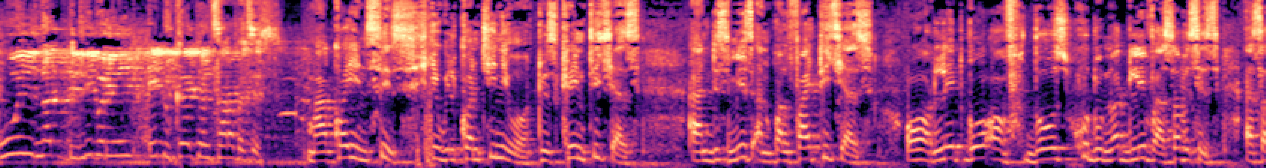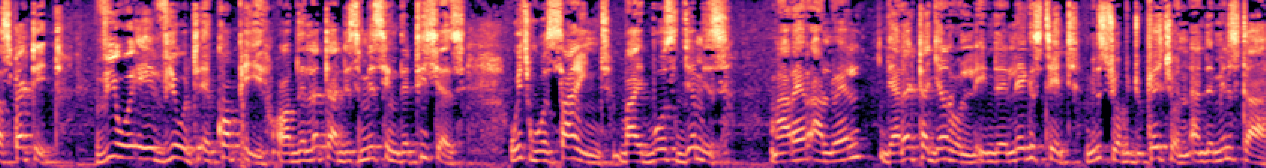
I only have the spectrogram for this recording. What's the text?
who is not delivering education services. McCoy insists he will continue to screen teachers and dismiss unqualified teachers or let go of those who do not deliver services as suspected. VOA viewed a copy of the letter dismissing the teachers, which was signed by both James Marer Alwell, Director General in the Lakes State Ministry of Education, and the Minister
